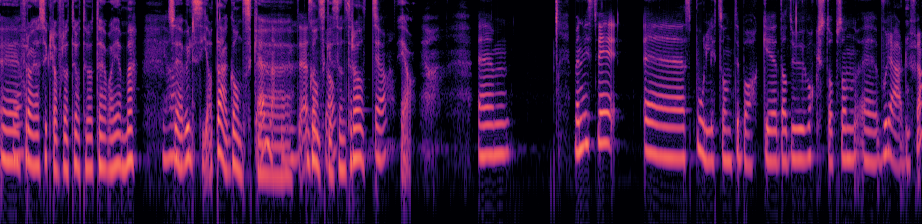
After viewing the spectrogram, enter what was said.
eh, Ja. fra jeg sykla fra teateret til jeg var hjemme. Ja. Så jeg vil si at det er ganske, Det er- det er ganske sentralt. Ja. Ja. Um, men hvis vi eh, spoler litt sånn tilbake da du vokste opp sånn, eh, hvor er du fra?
